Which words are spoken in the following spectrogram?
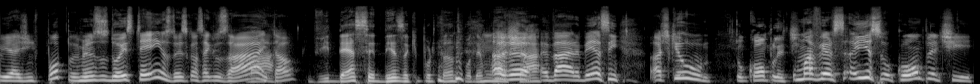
E a gente, pô, pelo menos os dois têm, os dois conseguem usar Ah, e tal. Vi 10 CDs aqui, portanto, podemos Aham, rachar. é, bem assim. Acho que o. O Complete. Uma versão. Isso, o Complete,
